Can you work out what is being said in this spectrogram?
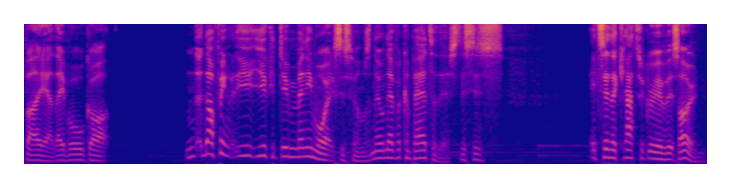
but yeah, they've all got n- nothing. You, you could do many more Exorcist films, and they'll never compare to this. This is, it's in a category of its own.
